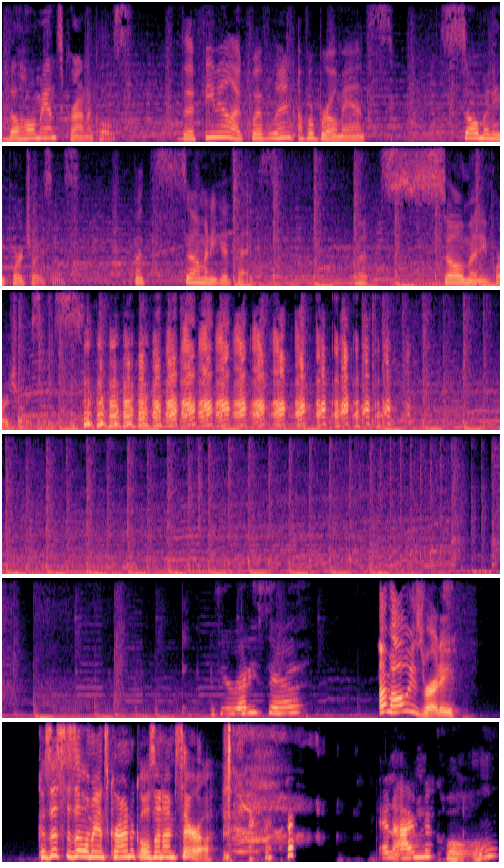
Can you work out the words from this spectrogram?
The Homance Chronicles. The female equivalent of a bromance, So many poor choices, but so many good types. but so many poor choices. If you're ready, Sarah. I'm always ready. Because this is the Homance Chronicles and I'm Sarah. And I'm Nicole.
